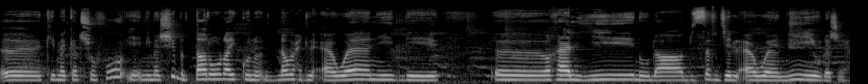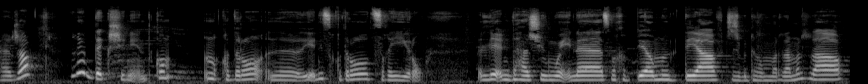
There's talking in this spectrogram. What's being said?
أه كما كتشوفوا يعني ماشي بالضرورة يكون عندنا واحد الأواني اللي أه غاليين ولا بزاف ديال الأواني ولا شي حاجة. غير داكشي اللي عندكم نقدروا يعني تقدروا تغيروا. اللي عندها شي موينات مخبيهم للضياف تجبدهم مرة مرة.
